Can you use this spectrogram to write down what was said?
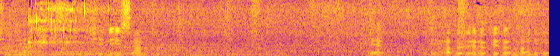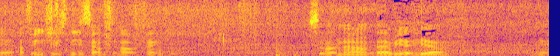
she need? She needs something. Yeah, we have a little bit of money here. I think she needs something. Oh, thank you. So now that we are here, yeah,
